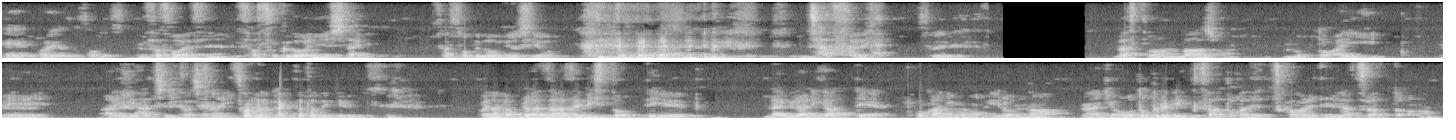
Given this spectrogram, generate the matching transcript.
ー、えー、これ良さそうですね。良さそうですね。早速導入したい。早速導入しよう。じゃあそれで。それで。ラストワンバージョン。not i、えー、i8 以下じゃない。そんな書き方できるんですね。これなんかブラウザーゼリストっていうライブラリがあって、他にもいろんな、なんだっけ、オートプレフィクサーとかで使われてるやつだったかな。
